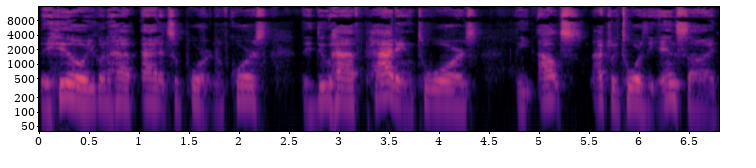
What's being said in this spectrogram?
the heel, you're going to have added support. And of course, they do have padding towards the outs, actually towards the inside,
